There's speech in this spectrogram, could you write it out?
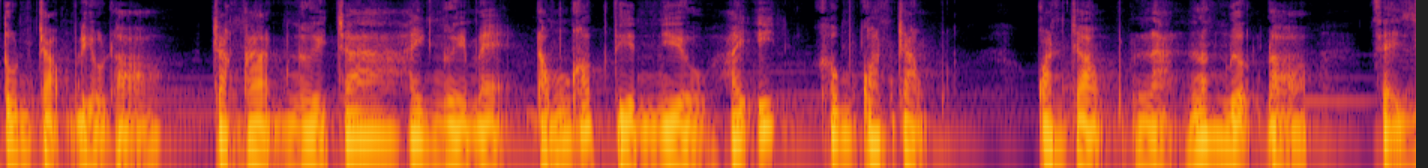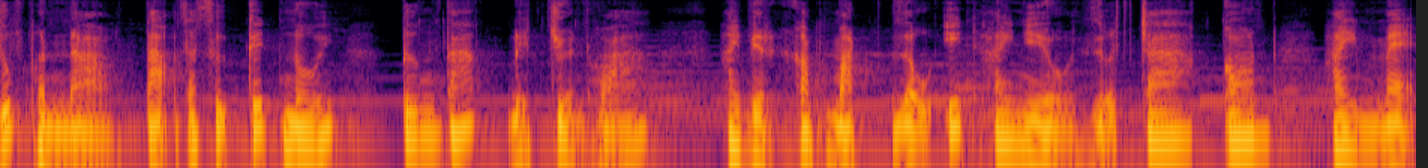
tôn trọng điều đó. Chẳng hạn người cha hay người mẹ đóng góp tiền nhiều hay ít không quan trọng. Quan trọng là năng lượng đó sẽ giúp phần nào tạo ra sự kết nối, tương tác để chuyển hóa. Hay việc gặp mặt dẫu ít hay nhiều giữa cha, con hay mẹ,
